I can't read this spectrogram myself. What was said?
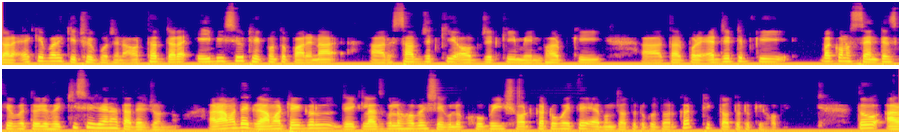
যারা একেবারে কিছুই বোঝে না, অর্থাৎ যারা এবিসিও ঠিকমতো পারে না, আর সাবজেক্ট কি অবজেক্ট কি মেন ভার্ব কি তারপরে অ্যাডজেক্টিভ কি, বা কোনো সেন্টেন্স কীভাবে তৈরি হয়, কিছুই যায় না তাদের জন্য। আর আমাদের গ্রামাটিক্যাল যে ক্লাসগুলো হবে, সেগুলো খুবই শর্টকাট ওয়েতে এবং যতটুকু দরকার, ঠিক ততটুকুই হবে। তো আর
